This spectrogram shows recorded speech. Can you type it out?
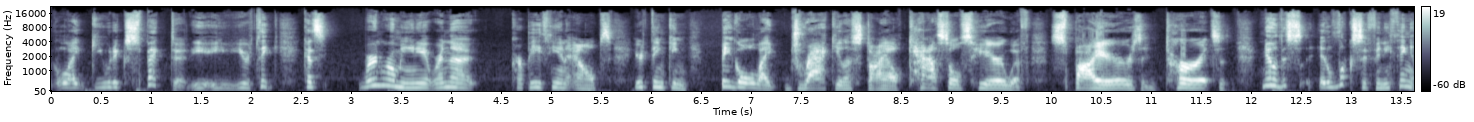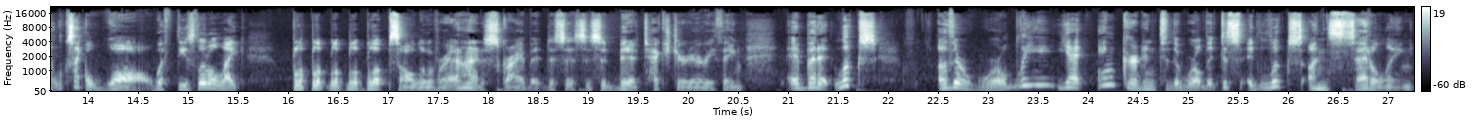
like you would expect it. You, you- you're think because we're in Romania, we're in the Carpathian Alps. You're thinking big old like Dracula style castles here with spires and turrets. No, this it looks if anything, it looks like a wall with these little like blip blip blip blip blips all over it. I don't know how to describe it. This is this a bit of texture and everything, Eh, but it looks otherworldly yet anchored into the world. It just it looks unsettling,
